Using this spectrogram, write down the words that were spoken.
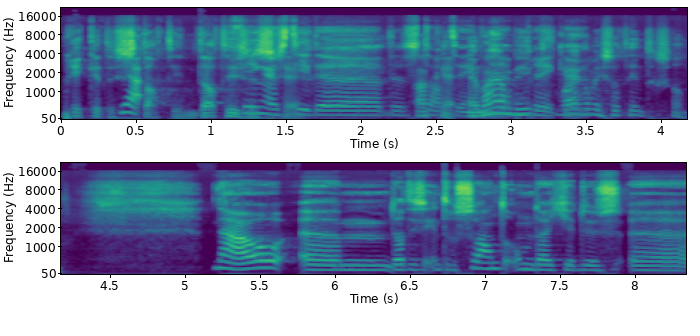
prikken de ja, stad in. Dat is vingers het die de, de stad okay. in En waarom, prikken. waarom is dat interessant? Nou, um, dat is interessant omdat je dus, uh,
